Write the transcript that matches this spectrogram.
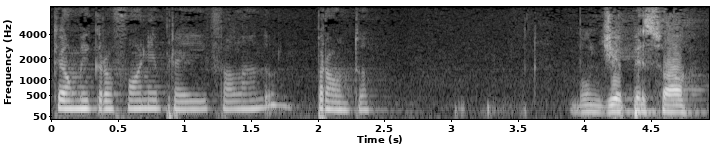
que é um microfone para ir falando. Pronto. Bom dia, pessoal.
